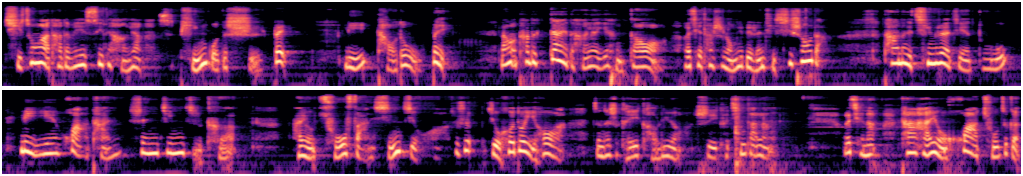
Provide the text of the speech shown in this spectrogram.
其中啊，它的 VC 的含量是苹果的十倍，梨桃的五倍。然后它的钙的含量也很高哦，而且它是容易被人体吸收的。它那个清热解毒。利咽化痰、生津止咳，还有除烦醒酒啊，就是酒喝多以后啊，真的是可以考虑哦，吃一颗青橄榄。而且呢，它还有化除这个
